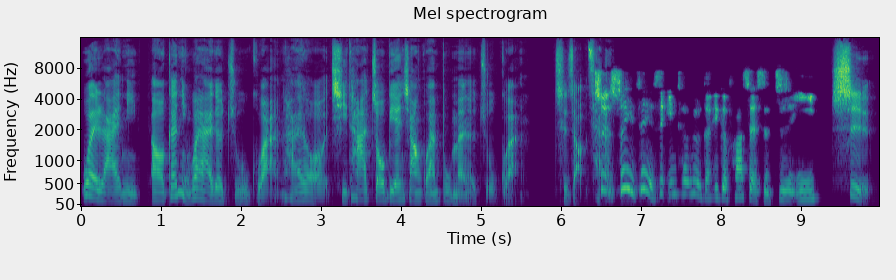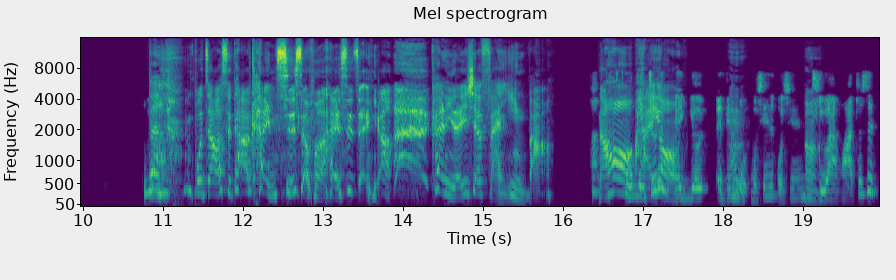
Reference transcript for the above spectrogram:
未来你呃，跟你未来的主管，还有其他周边相关部门的主管吃早餐，所以所以这也是 interview 的一个 process 之一。是，但 不知道是他要看你吃什么还是怎样，看你的一些反应吧。然后还有，有哎，等下我我先我先题外话，嗯、就是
